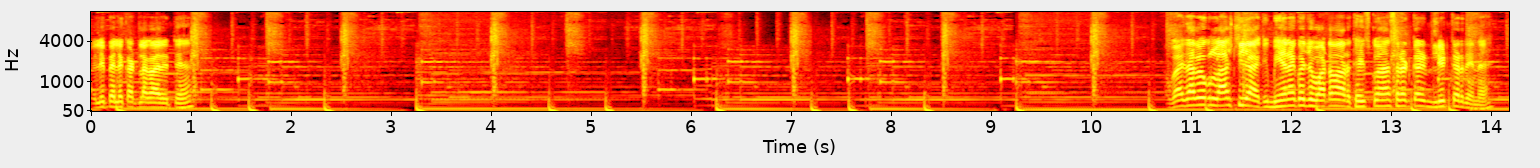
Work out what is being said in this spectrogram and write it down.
चलिए पहले कट लगा देते हैं। गाइस आप लोग को लास्ट ही आया कि बिहाना का जो वाटर मार्क है, इसको यहाँ सेलेक्ट कर डिलीट कर देना है।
